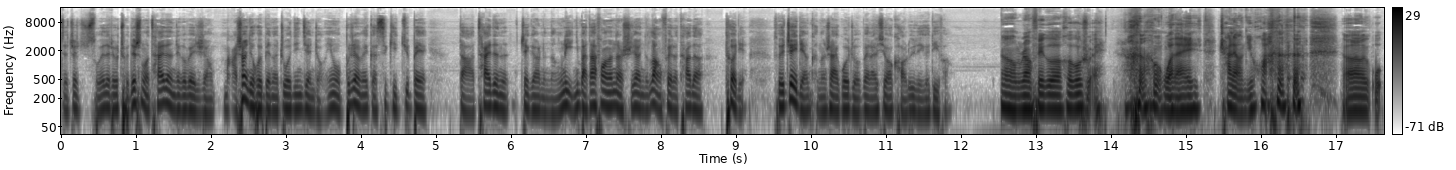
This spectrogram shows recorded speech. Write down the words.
这这所谓的这个 traditional tight end 这个位置上，马上就会变得捉襟见肘。因为我不认为 Gasick 具备打 tight end 这个样的能力，你把它放在那儿，实际上就浪费了它的特点。所以这一点可能是爱国者未来需要考虑的一个地方。那我们让飞哥喝口水。我来插两句话，呃，我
